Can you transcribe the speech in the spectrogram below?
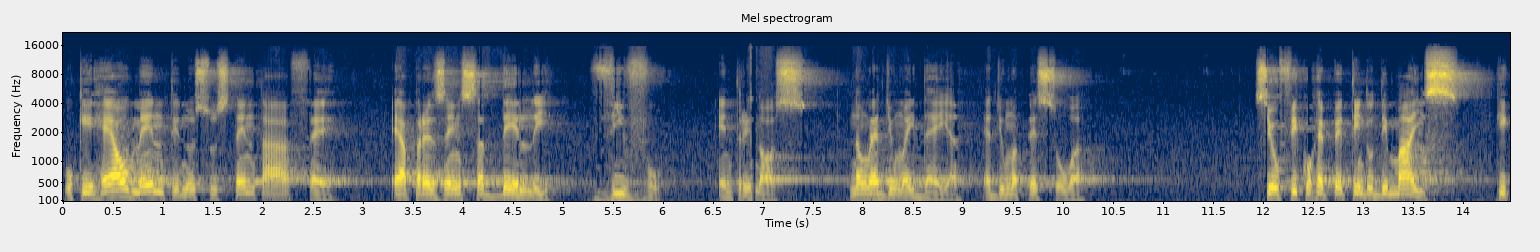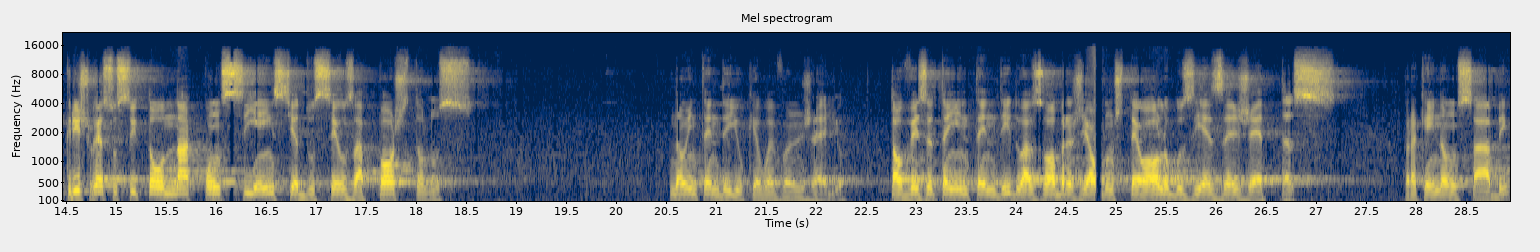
O que realmente nos sustenta a fé é a presença dele vivo entre nós. Não é de uma ideia, é de uma pessoa se eu fico repetindo demais que Cristo ressuscitou na consciência dos seus apóstolos, não entendi o que é o Evangelho. Talvez eu tenha entendido as obras de alguns teólogos e exegetas. Para quem não sabe,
